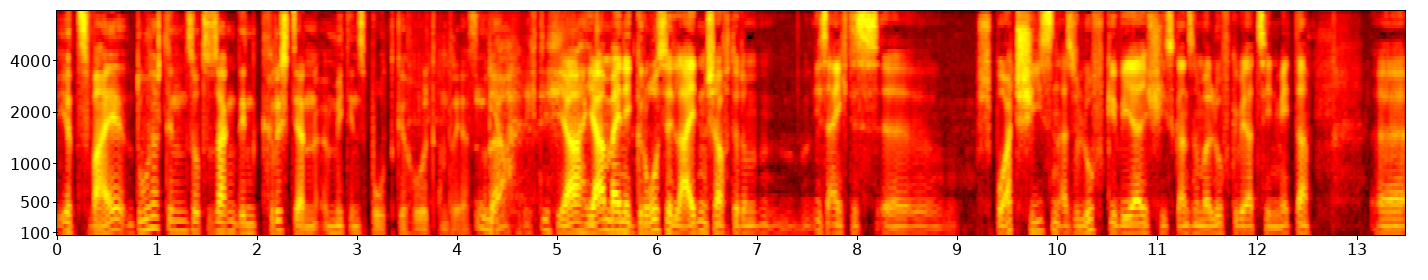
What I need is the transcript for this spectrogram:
ihr zwei, du hast den sozusagen den Christian mit ins Boot geholt, Andreas, oder? Ja, richtig. Ja, ja, meine große Leidenschaft oder, ist eigentlich das äh, Sportschießen, also Luftgewehr. Ich schieße ganz normal Luftgewehr, 10 Meter. Äh,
